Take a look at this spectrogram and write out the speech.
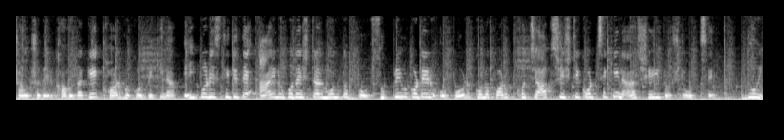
সংসদের ক্ষমতাকে খর্ব করবে কিনা? এই পরিস্থিতিতে আইন উপদেষ্টার মন্তব্য, সুপ্রিম কোর্টের ওপর কোনো পরোক্ষ চাপ সৃষ্টি করছে কিনা সেই প্রশ্ন উঠছে। দুই,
